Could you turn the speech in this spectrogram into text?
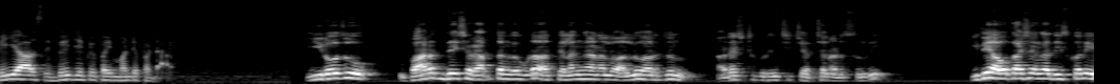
బీఆర్ఎస్ బీజేపీపై మండిపడ్డారు. ఈరోజు భారతదేశ వ్యాప్తంగా కూడా తెలంగాణలో అల్లు అర్జున్ అరెస్ట్ గురించి చర్చ నడుస్తుంది. ఇదే అవకాశంగా తీసుకొని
